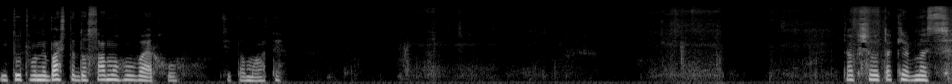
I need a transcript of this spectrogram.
І тут вони, бачите, до самого верху ці томати. Так що таке в нас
